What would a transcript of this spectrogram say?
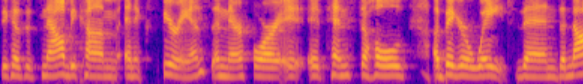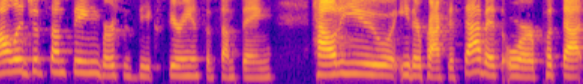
Because it's now become an experience and therefore it, it, tends to hold a bigger weight than the knowledge of something versus the experience of something how do you either practice Sabbath or put that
